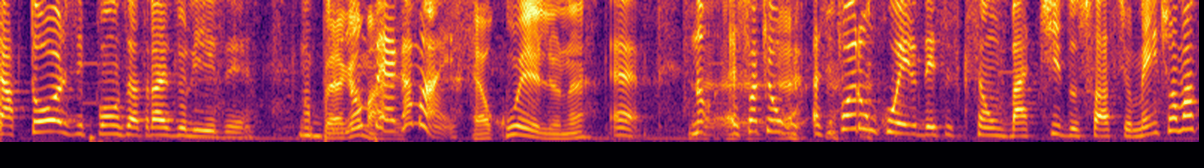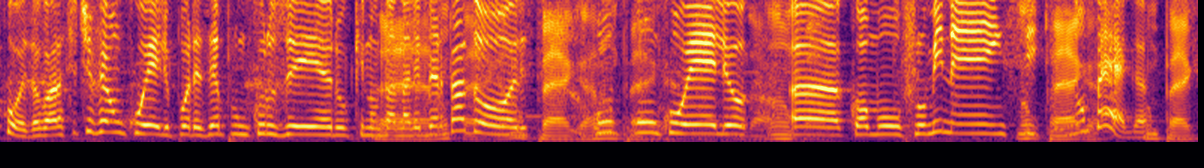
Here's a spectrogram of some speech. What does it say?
14 pontos atrás do líder, Não pega não mais. pega mais. É o coelho, né? É. Não, é só que eu- se for um coelho desses que são batidos facilmente, é uma coisa. Agora, se tiver um coelho, por exemplo, um Cruzeiro, que não tá É, na não Libertadores, pega, não pega, um, não pega. um coelho Não ah, como o Fluminense, Não pega, não pega. não pega.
